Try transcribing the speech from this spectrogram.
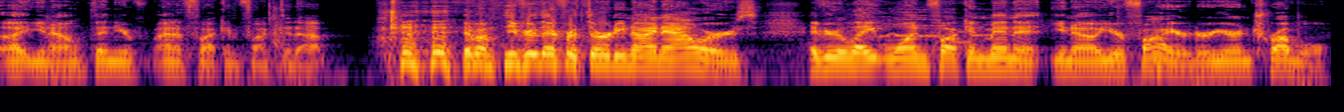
uh, you know, then you're I fucking fucked it up. if, I'm, if you're there for 39 hours, if you're late one fucking minute, you know, you're fired or you're in trouble.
